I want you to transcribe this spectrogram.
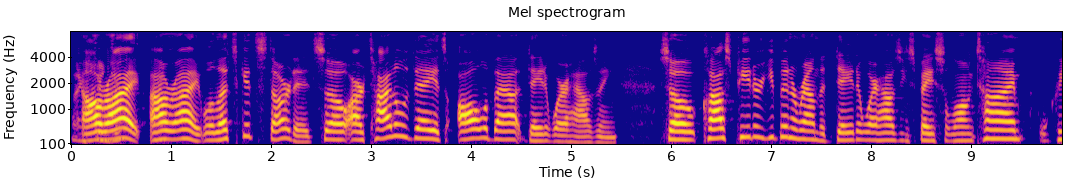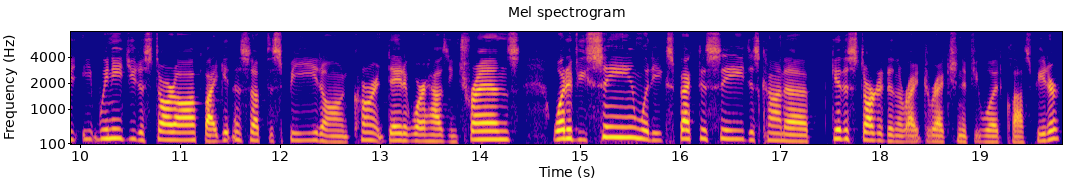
Thanks, all Ginger. right, all right. Well, let's get started. So, our title today is all about data warehousing. So, Klaus Peter, you've been around the data warehousing space a long time. We need you to start off by getting us up to speed on current data warehousing trends. What have you seen? What do you expect to see? Just kind of get us started in the right direction, if you would, Klaus Peter.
